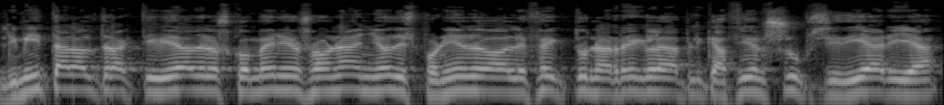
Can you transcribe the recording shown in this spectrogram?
limita la ultraactividad de los convenios a un año, disponiendo al efecto una regla de aplicación subsidiaria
